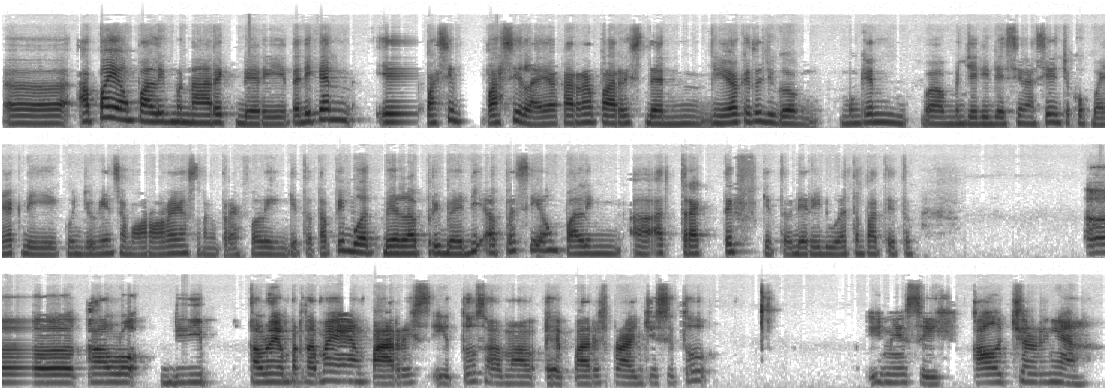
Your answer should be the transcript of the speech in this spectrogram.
uh, apa yang paling menarik dari tadi kan ya, pasti pasti lah ya karena Paris dan New York itu juga mungkin uh, menjadi destinasi yang cukup banyak dikunjungin sama orang-orang yang senang traveling gitu. Tapi buat Bella pribadi apa sih yang paling uh, atraktif gitu dari dua tempat itu? Uh, kalau di kalau yang pertama yang Paris itu sama eh Paris Prancis itu ini sih culture-nya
